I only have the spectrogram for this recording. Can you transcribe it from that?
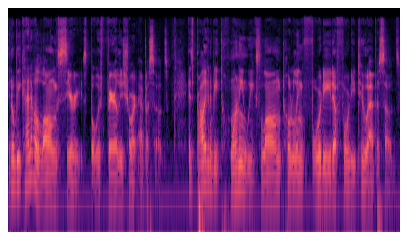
It'll be kind of a long series, but with fairly short episodes. It's probably going to be 20 weeks long, totaling 40 to 42 episodes.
